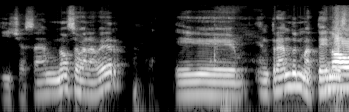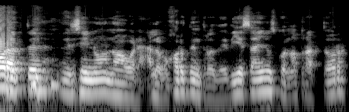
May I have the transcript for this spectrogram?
y Shazam no se van a ver. Eh, entrando en materia No ahora. eh, sí, no, no ahora, a lo mejor dentro de 10 años con otro actor.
